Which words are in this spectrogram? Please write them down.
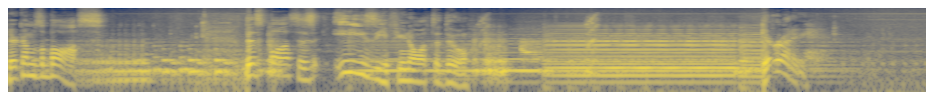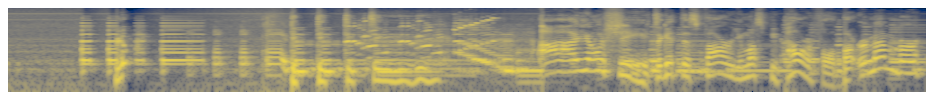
here comes the boss. This boss is easy if you know what to do. Get ready! Bloop. Ah, Yoshi! To get this far, you must be powerful. But remember,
